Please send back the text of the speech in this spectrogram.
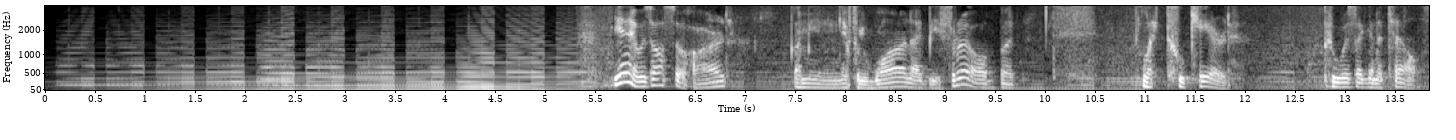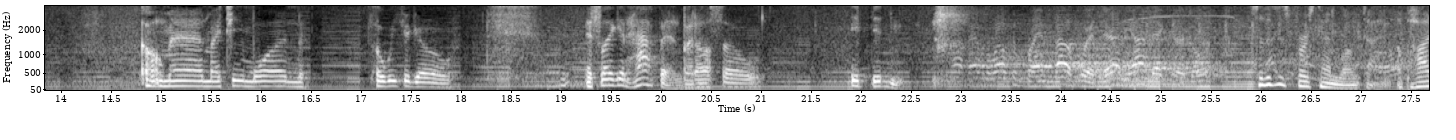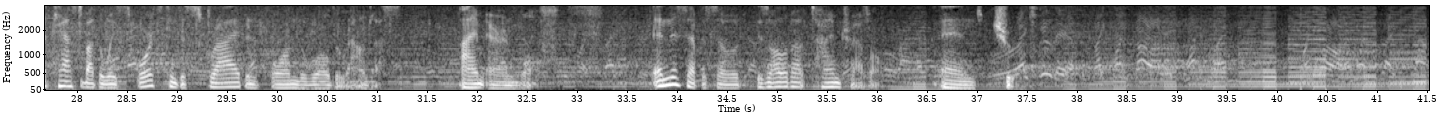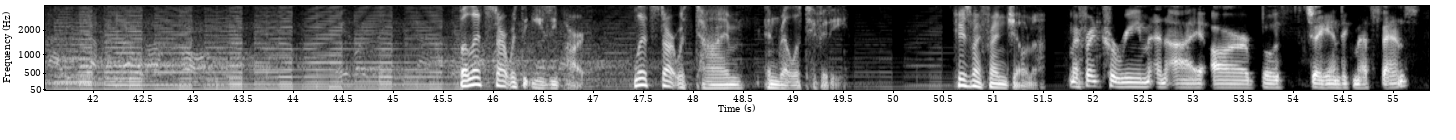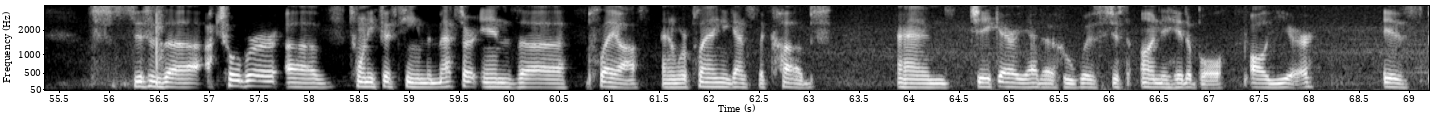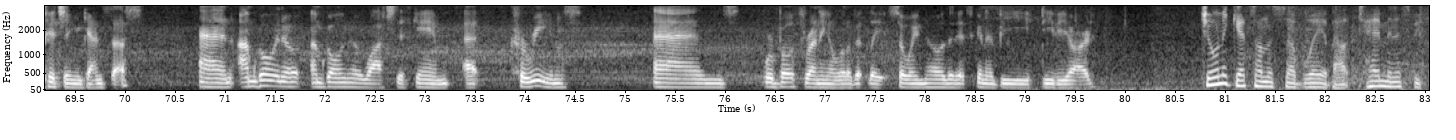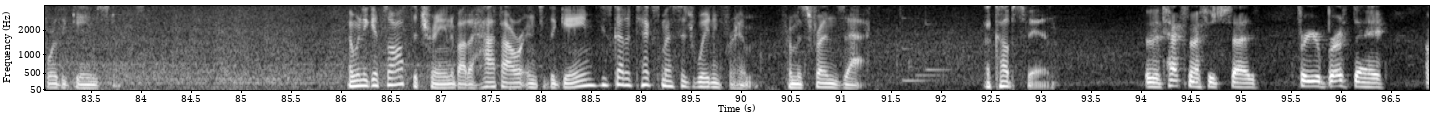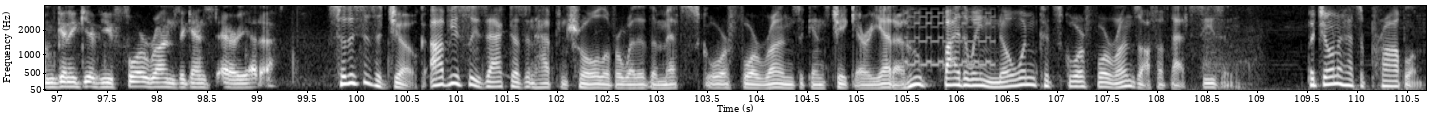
Yeah, it was also hard. I mean, if we won, I'd be thrilled, but like, who cared? Who was I going to tell? Oh man, my team won a week ago. It's like it happened, but also it didn't. So, this is First Time, Long Time, a podcast about the way sports can describe and form the world around us. I'm Aaron Wolf. And this episode is all about time travel and truth. But let's start with the easy part. Let's start with time and relativity. Here's my friend Jonah. my friend Kareem and I are both gigantic Mets fans. This is the October of 2015. The Mets are in the playoffs and we're playing against the Cubs. And Jake Arrieta, who was just unhittable all year, is pitching against us. And I'm going to I'm going to watch this game at Kareem's, and we're both running a little bit late, so we know that it's going to be DVR'd. Jonah gets on the subway about 10 minutes before the game starts. And when he gets off the train about a half hour into the game, he's got a text message waiting for him from his friend Zach, a Cubs fan. And the text message says, For your birthday, I'm going to give you four runs against Arrieta. So this is a joke. Obviously, Zach doesn't have control over whether the Mets score four runs against Jake Arrieta, who, by the way, no one could score four runs off of that season. But Jonah has a problem.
